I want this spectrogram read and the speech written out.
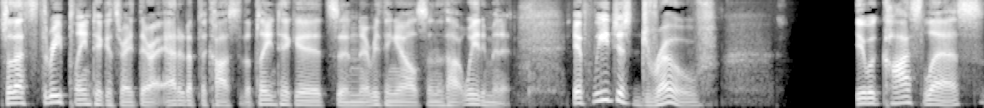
so that's three plane tickets right there. I added up the cost of the plane tickets and everything else, and I thought, wait a minute. If we just drove, it would cost less.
